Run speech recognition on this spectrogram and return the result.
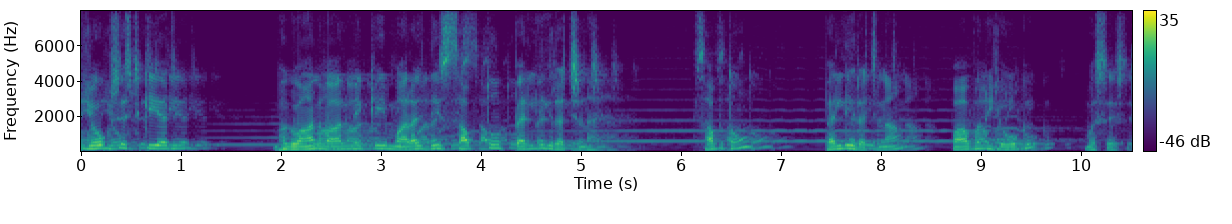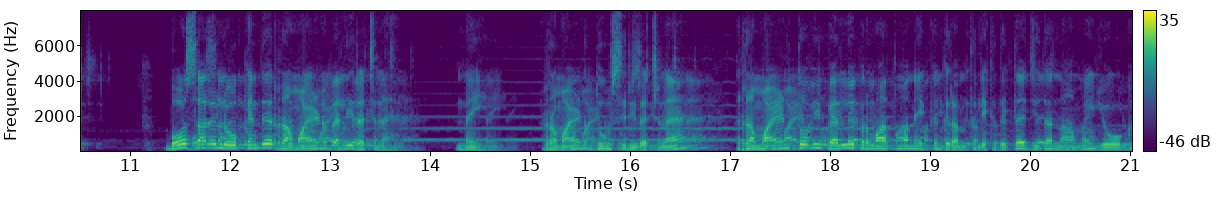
ਯੋਗ ਸਿਸ਼ਟ ਕੀ ਹੈ ਜੀ? ਭਗਵਾਨ ਵਾਲਮੀਕੀ ਮਹਾਰਾਜ ਦੀ ਸਭ ਤੋਂ ਪਹਿਲੀ ਰਚਨਾ ਹੈ। ਸਭ ਤੋਂ ਪਹਿਲੀ ਰਚਨਾ ਪਾਵਨ ਯੋਗ ਵਸਿਸ਼ਟ। ਬਹੁਤ ਸਾਰੇ ਲੋਕ ਕਹਿੰਦੇ ਰਾਮਾਇਣ ਪਹਿਲੀ ਰਚਨਾ ਹੈ। ਨਹੀਂ ਰਾਮਾਇਣ ਦੂਸਰੀ ਰਚਨਾ ਹੈ। ਰਾਮਾਇਣ ਤੋਂ ਵੀ ਪਹਿਲੇ ਪ੍ਰਮਾਤਮਾ ਨੇ ਇੱਕ ਗ੍ਰੰਥ ਲਿਖ ਦਿੱਤਾ ਹੈ ਜਿਹਦਾ ਨਾਮ ਹੈ ਯੋਗ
